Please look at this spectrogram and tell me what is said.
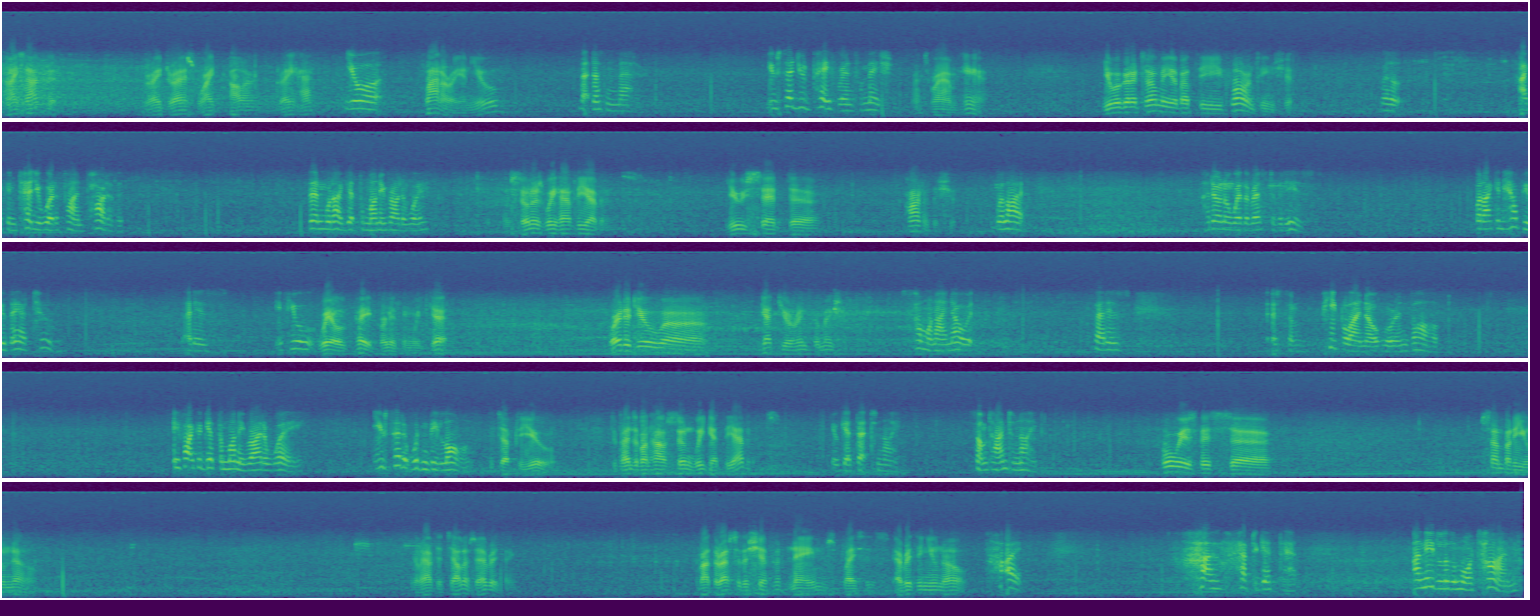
Nice outfit. Gray dress, white collar, gray hat. You're... Flannery, and you? That doesn't matter. You said you'd pay for information. That's why I'm here. You were going to tell me about the Florentine ship. Well, I can tell you where to find part of it. Then would I get the money right away? As soon as we have the evidence. You said, uh, part of the ship. Well, I... I don't know where the rest of it is. But I can help you there, too. That is, if you... We'll pay for anything we get. Where did you, uh, get your information? Someone I know. It, that is, there's some people I know who are involved. If I could get the money right away, you said it wouldn't be long. It's up to you. Depends upon how soon we get the evidence. You'll get that tonight. Sometime tonight. Who is this, uh, somebody you know? You'll have to tell us everything. About the rest of the shipment, names, places, everything you know. I... I'll have to get that. I need a little more time.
